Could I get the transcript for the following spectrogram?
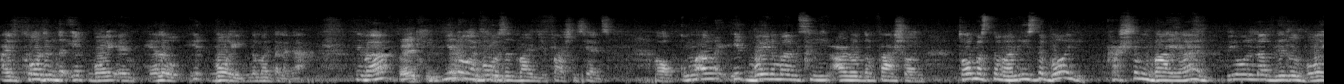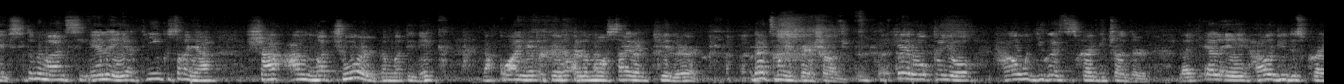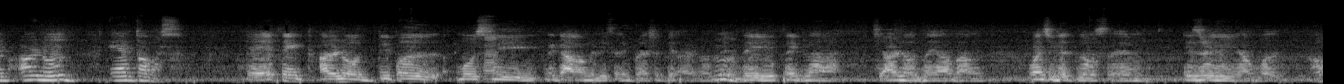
I've called him the it boy and hello, it boy naman talaga. Di ba? Thank you. You know, I've always admired your fashion sense. Oh, kung ang it boy naman si Arnold ng fashion, Thomas naman is the boy. Crush ng bayan. We all love little boys. Ito naman si LA, at tingin ko sa kanya, siya ang mature na matinik, na quiet, pero alam mo, silent killer. That's my impression. Pero kayo, how would you guys describe each other? Like LA, how do you describe Arnold and Thomas? Okay, I think Arnold, people mostly nagkakamali sa impression kay Arnold. Mm. They think na si Arnold mayabang. Once you get close to him, he's really humble.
